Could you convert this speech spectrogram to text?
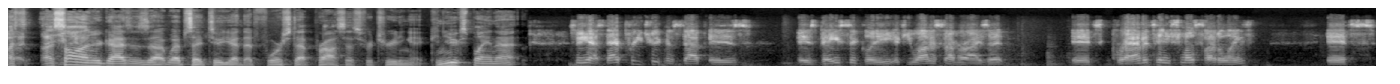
I, I saw on your guys' uh, website too you had that four step process for treating it. Can you explain that? So yes that pre-treatment step is is basically if you want to summarize it it's gravitational settling it's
